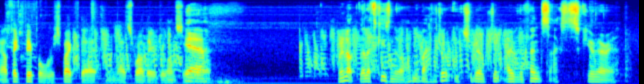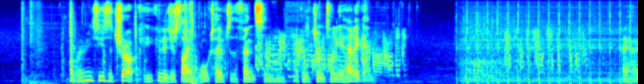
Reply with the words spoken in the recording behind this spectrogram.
I think people respect that, and that's why they're doing so Yeah. well. Well, look, the left key's in the door. On the back of the truck, you should be able to jump over the fence, access the secure area. Why do you use the truck? You could have just like walked over to the fence and I could have jumped on your head again. Hey ho.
